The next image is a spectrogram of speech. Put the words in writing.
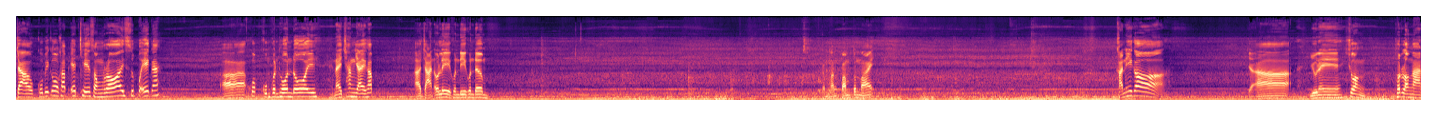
เจ้าโคเบโก้ครับ SK 200 Super X นะอ่าควบคุมคอนโทรลโดยนายช่างใหญ่ครับ อาจารย์โอเล่คนดีคนเดิม กำลังปั๊มต้นไม้ คันนี้ก็ จะออยู่ในช่วงทดลองงาน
